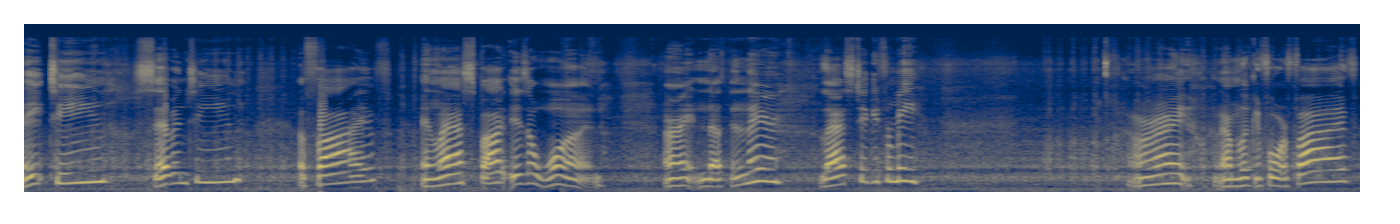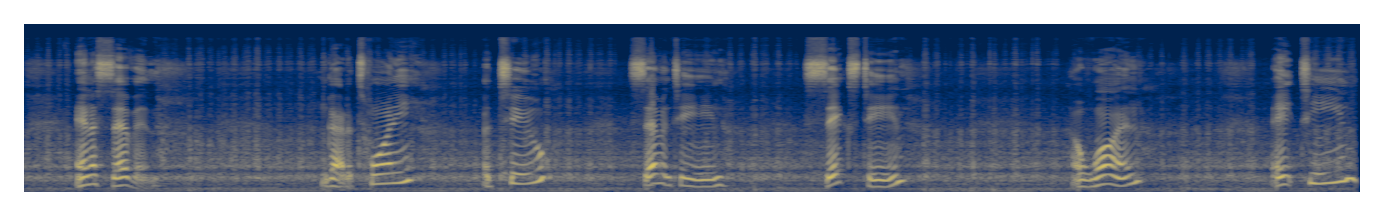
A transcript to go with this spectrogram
18, 17, a 5, and last spot is a 1. Alright, nothing there. Last ticket for me. Alright, I'm looking for a 5 and a 7. Got a 20, a 2, 17, 16, a 1, 18,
